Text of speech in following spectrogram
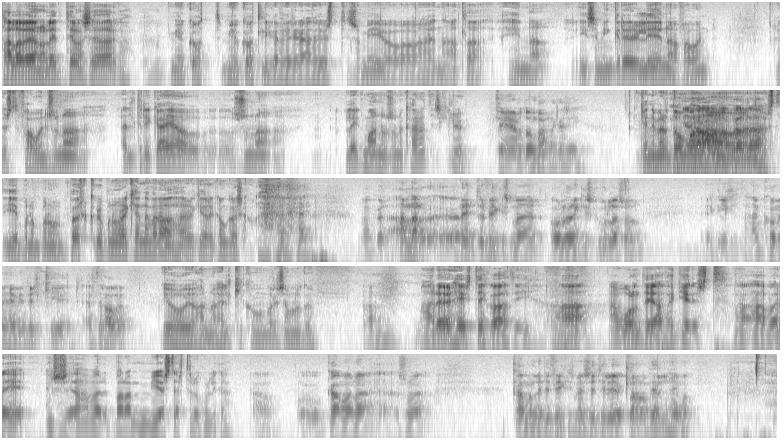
tala við hann og leita til hann segja það er eitthvað. Mhm. mjög gott, mjög gott líka fyrir að þú veist eins og mig og, og hérna alla hinna í- sem yngri er í liðinu að fá inn veist, fá inn svona eldri gæja og, og svona leikmann og svona Kenni ég að vera dómarna kannski? Kenni mér á Já, dómarna og nákvæmlega. þú veist, ég er búin að, búin að börkur er búin að vera að kenna mér á það það hefur ekki verið að ganga sko Nákvæmlega. Annar uh, reyndur fylgismæður, Ólafur Ingi Skúlason, er ekki líkilegt að hann komi heim í fylki eftir HM? jú, jú, hann og Helgi koma bara í samlöku Já. maður hefur heyrt eitthvað af því það er vonandi að það gerist það það væri, eins og segja, það væri bara mjög stert fyrir okkur líka Já. Og gaman að svona gaman lindi fylgismenn sér til að klára fjölinn heima.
